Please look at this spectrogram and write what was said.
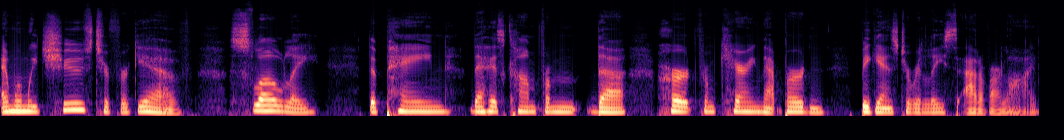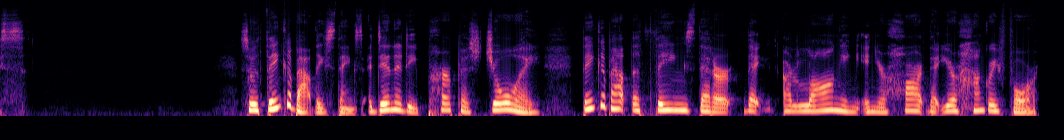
And when we choose to forgive, slowly the pain that has come from the hurt from carrying that burden begins to release out of our lives. So think about these things identity, purpose, joy. Think about the things that are that are longing in your heart that you're hungry for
